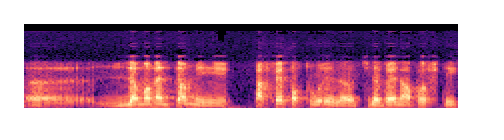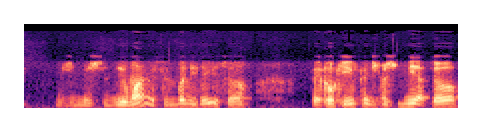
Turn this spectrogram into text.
le momentum est parfait pour toi, là. tu devrais en profiter. Je me suis dit, ouais, c'est une bonne idée, ça. Fait que, OK, fait que je me suis mis à ça.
